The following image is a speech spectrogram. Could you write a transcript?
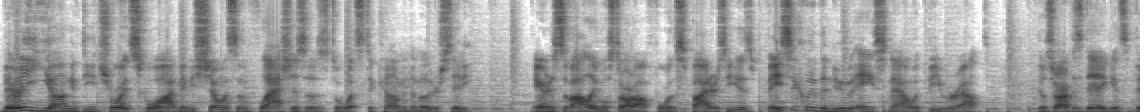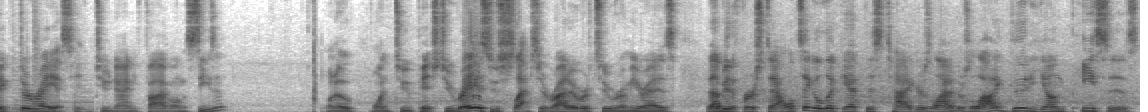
very young Detroit squad, maybe showing some flashes as to what's to come in the Motor City. Aaron Civale will start off for the Spiders. He is basically the new ace now with Bieber out. He'll start off his day against Victor Reyes, hitting 295 on the season. 1-0-1-2 pitch to Reyes, who slaps it right over to Ramirez. That'll be the first out. We'll take a look at this Tigers lineup. There's a lot of good young pieces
